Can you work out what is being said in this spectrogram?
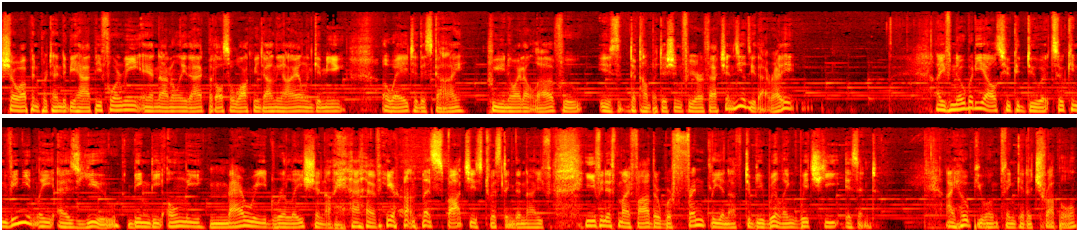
show up and pretend to be happy for me. And not only that, but also walk me down the aisle and give me away to this guy who you know I don't love, who is the competition for your affections. You'll do that, right? I have nobody else who could do it so conveniently as you, being the only married relation I have here on the spot. She's twisting the knife. Even if my father were friendly enough to be willing, which he isn't. I hope you won't think it a trouble.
